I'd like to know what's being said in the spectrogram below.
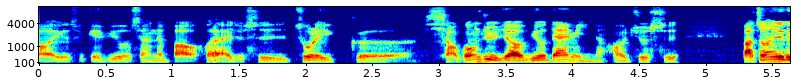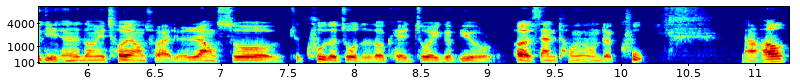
包，一个是给 Vue 三的包。后来就是做了一个小工具叫 Vue Demi，然后就是把中间这个底层的东西抽象出来，就是让所有就库的作者都可以做一个 Vue 二三通用的库。然后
